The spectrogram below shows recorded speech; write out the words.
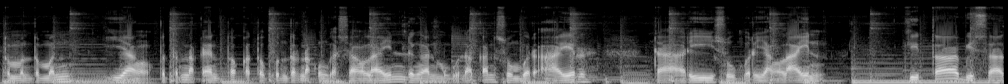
teman-teman yang peternak entok ataupun ternak unggas yang lain dengan menggunakan sumber air dari sumber yang lain kita bisa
